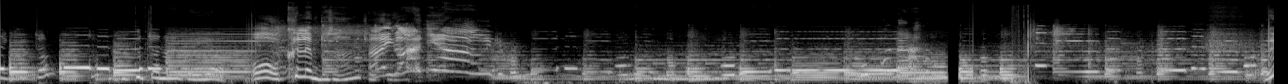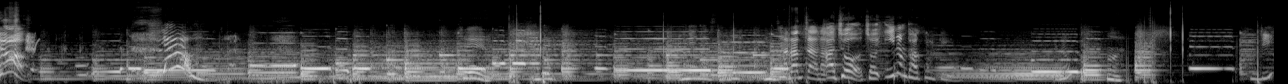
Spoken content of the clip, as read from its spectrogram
B급전? B급전 할 거예요. 어 클랜 부산 아 이거 아니야. 왜 이렇게 저 저 이름 바꿀게요 어디?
